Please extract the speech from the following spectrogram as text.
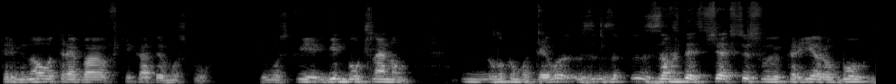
Терміново треба втікати в Москву. І в Москві він був членом локомотиву. Завжди всю свою кар'єру був в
